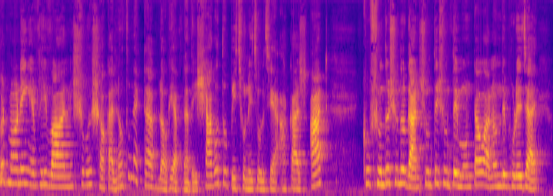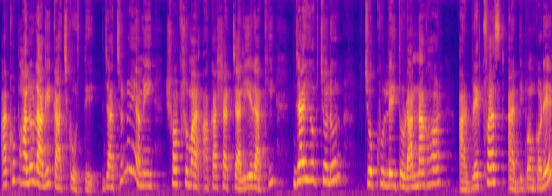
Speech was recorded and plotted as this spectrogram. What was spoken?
গুড মর্নিং এভরিওয়ান শুভ সকাল। নতুন একটা ব্লগে আপনাদের স্বাগত। পেছনে চলছে আকাশ আট। খুব সুন্দর সুন্দর গান শুনতে শুনতে মনটাও আনন্দে ভরে যায় আর খুব ভালো লাগে কাজ করতে। যার জন্যই আমি সব সময় আকাশ আট চালিয়ে রাখি। যাই হোক, চলুন। চোখ খুললেই তো রান্নাঘর আর ব্রেকফাস্ট আর দীপঙ্করের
